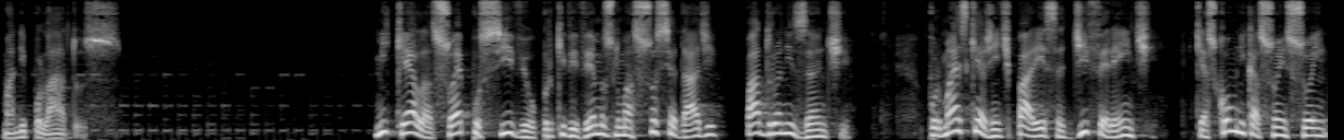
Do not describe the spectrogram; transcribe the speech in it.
manipulados. Miquela só é possível porque vivemos numa sociedade padronizante. Por mais que a gente pareça diferente, que as comunicações soem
